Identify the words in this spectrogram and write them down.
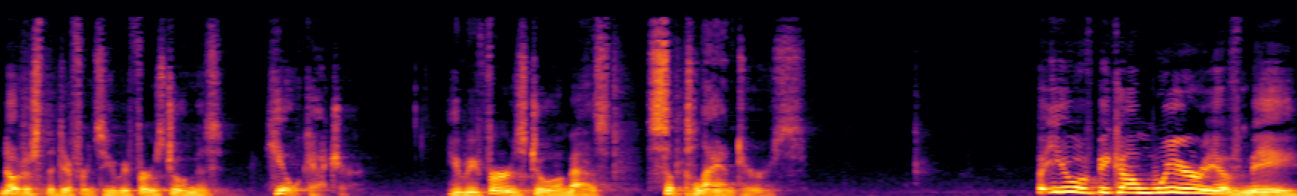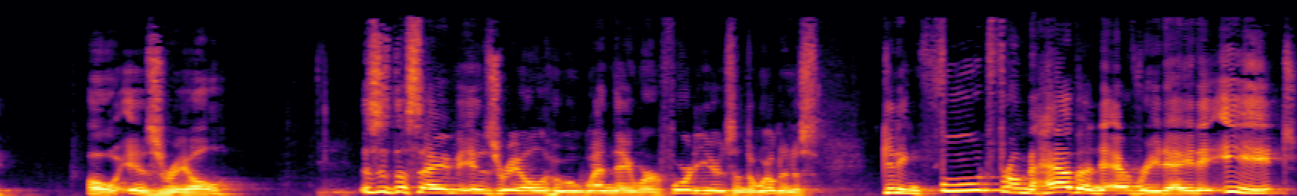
Notice the difference. He refers to him as heel catcher, he refers to him as supplanters. But you have become weary of me, O Israel. This is the same Israel who, when they were 40 years in the wilderness, getting food from heaven every day to eat,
